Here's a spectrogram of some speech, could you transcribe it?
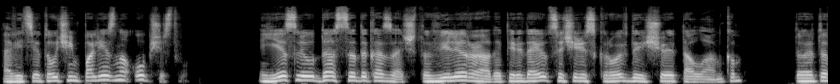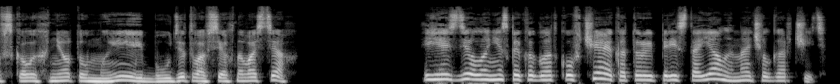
А ведь это очень полезно обществу. Если удастся доказать, что Велерада передается через кровь, да еще и таланком, то это всколыхнет умы и будет во всех новостях. Я сделала несколько глотков чая, который перестоял и начал горчить.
